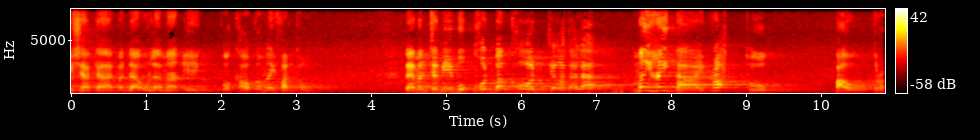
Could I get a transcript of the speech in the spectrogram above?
วิชาการบรรดาอุลามะเอง พวกเขาก็ไม่ฟันธง แต่มันจะมีบุคคลบางคนที่อัลลอฮฺไม่ให้ตายเพราะถูกเป่าแตร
